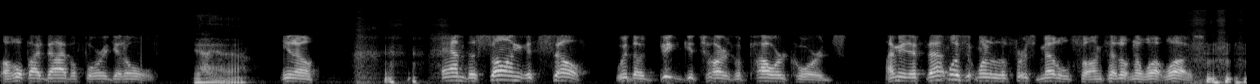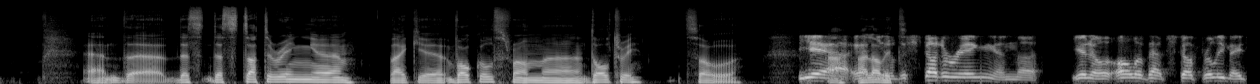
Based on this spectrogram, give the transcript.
I hope I die before I get old. Yeah. Yeah. Yeah. You know, and the song itself with the big guitars, the power chords. I mean, if that wasn't one of the first metal songs, I don't know what was. and uh, the the stuttering um, like uh, vocals from uh, Daltrey. So Yeah, Ah, I love you know, it. the stuttering and the, you know all of that stuff really made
